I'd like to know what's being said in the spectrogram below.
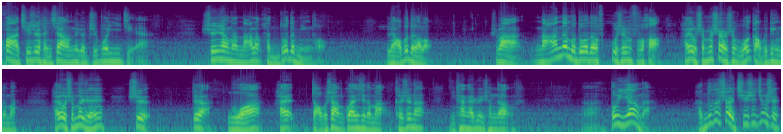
话其实很像那个直播一姐，身上呢拿了很多的名头，了不得喽，是吧？拿那么多的护身符号，还有什么事儿是我搞不定的吗？还有什么人是，对吧？我还找不上关系的吗？可是呢，你看看芮成钢，啊，都一样的，很多的事儿其实就是，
